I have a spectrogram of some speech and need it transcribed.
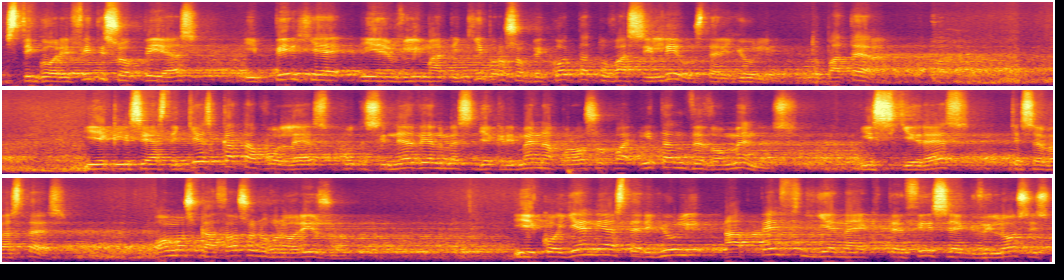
στην κορυφή της οποίας υπήρχε η εμβληματική προσωπικότητα του Βασιλείου Στεριούλη, του πατέρα. Οι εκκλησιαστικές καταβολές που τη συνέδιαν με συγκεκριμένα πρόσωπα ήταν δεδομένες, ισχυρές και σεβαστές. Όμως καθώς γνωρίζω, η οικογένεια Στεριούλη απέφυγε να εκτεθεί σε εκδηλώσεις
